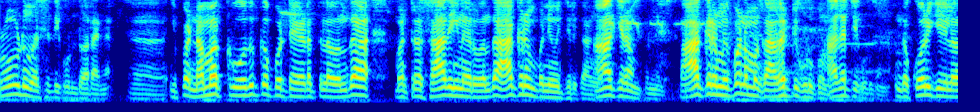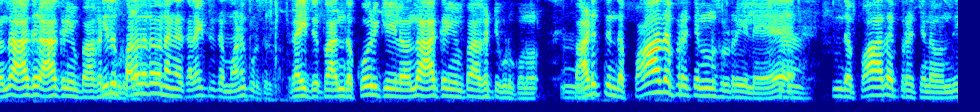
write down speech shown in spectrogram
ரோடு வசதி கொண்டு வராங்க. இப்போ நமக்கு ஒதுக்கப்பட்ட இடத்துல வந்து மற்ற சாதியினர் வந்து ஆக்கிரமிப்பு பண்ணி வச்சிருக்காங்க. ஆக்கிரமிப்பு பண்ணி. ஆக்கிரமிப்பை நமக்கு அகற்றி கொடுக்கணும். அகற்றி கொடுக்கணும். இந்த கோரிக்கையில் வந்து ஆக்கிர ஆக்கிரமிப்பு அகற்றி இது பல தடவை நாங்கள் கலெக்டர்கிட்ட மனு கொடுத்துருக்கோம். ரைட் இப்போ அந்த கோரிக்கையில் வந்து ஆக்கிரமிப்பை அகற்றி கொடுக்கணும். அடுத்து இந்த பாதை பிரச்சனைன்னு சொல்கிறீங்களே இந்த பாதை பிரச்சனை வந்து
